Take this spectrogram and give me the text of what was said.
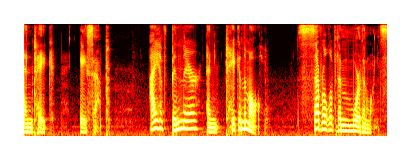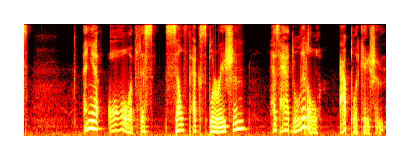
and take ASAP. I have been there and taken them all, several of them more than once. And yet, all of this self exploration has had little application.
